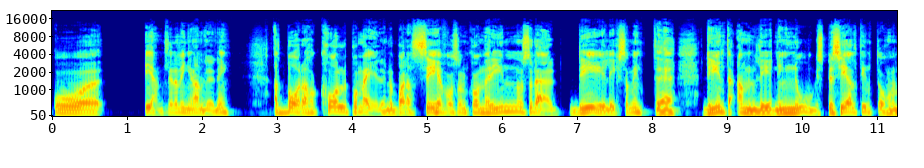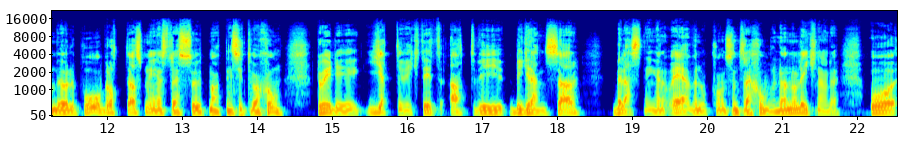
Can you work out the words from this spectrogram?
Och egentligen av ingen anledning. Att bara ha koll på mejlen och bara se vad som kommer in och så där. Det är liksom inte. Det är inte anledning nog, speciellt inte om vi håller på och brottas med en stress och utmattningssituation. Då är det jätteviktigt att vi begränsar belastningen och även då koncentrationen och liknande. Och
